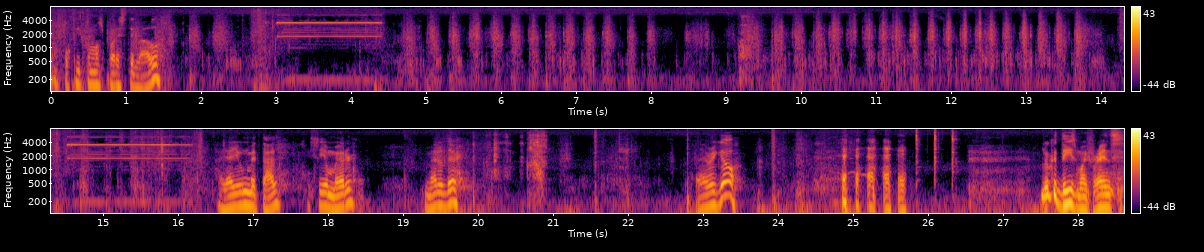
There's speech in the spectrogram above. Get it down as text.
Un poquito más para este lado. Ahí hay un metal. I see a metal. Metal there. There we go. Look at these, my friends.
